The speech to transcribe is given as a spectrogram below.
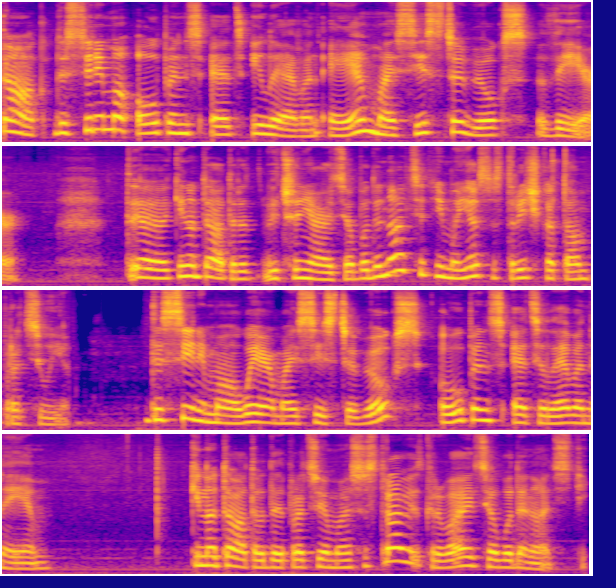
Так, the cinema opens at 11 a.m. My sister works there. Кінотеатр відчиняється об 11 і моя сестричка там працює. The cinema where my sister works opens at 11 a.m. Кінотеатр, де працює моя сестра, відкривається об 11.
